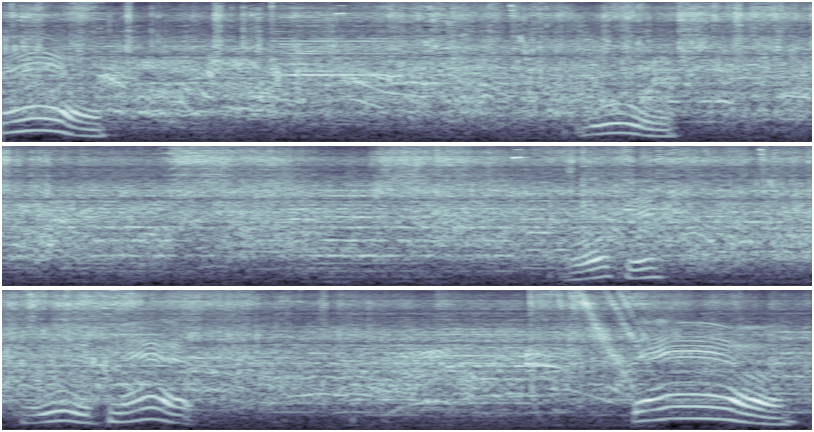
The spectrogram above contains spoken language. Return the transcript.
Damn. Ooh. Okay. Ooh, snap. Damn.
